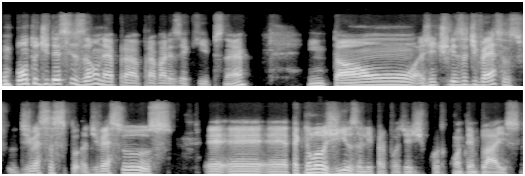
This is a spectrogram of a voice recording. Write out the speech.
um ponto de decisão, né, para várias equipes, né? Então, a gente utiliza diversas, diversas, diversos é, é, é tecnologias ali para a gente contemplar isso.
